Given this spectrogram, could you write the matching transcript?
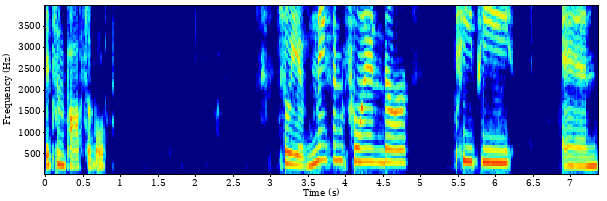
It's impossible. So we have Nathan Flander, TP, and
